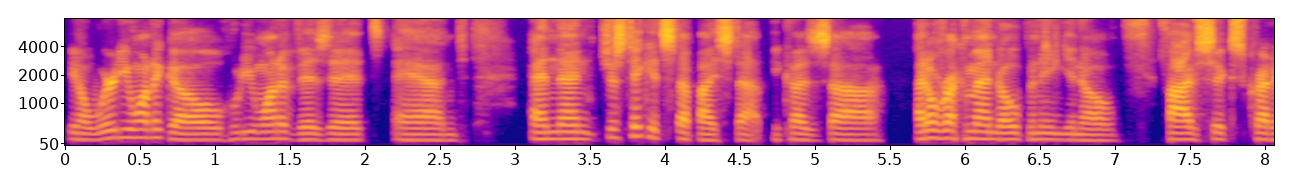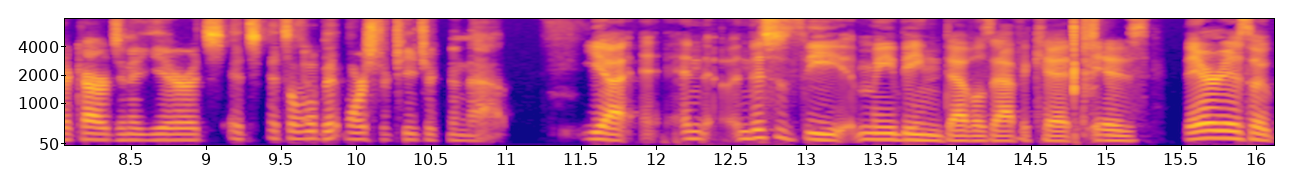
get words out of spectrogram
you know where do you want to go, who do you want to visit, and and then just take it step by step because. Uh, I don't recommend opening, you know, five, six credit cards in a year. It's it's it's a little bit more strategic than that yeah, and, and this is the me being devil's advocate is there is a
